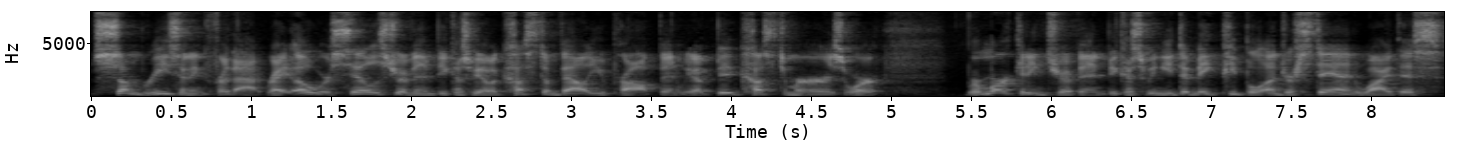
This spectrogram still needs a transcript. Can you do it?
some reasoning for that, right? Oh, we're sales driven because we have a custom value prop and we have big customers, or we're marketing driven because we need to make people understand why this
